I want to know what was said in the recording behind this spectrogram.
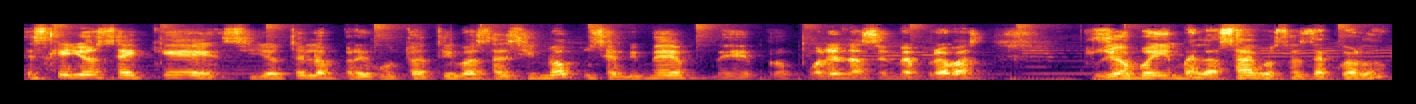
es que yo sé que si yo te lo pregunto a ti vas a decir, no, pues si a mí me, me proponen hacerme pruebas, pues yo voy y me las hago, ¿estás de acuerdo?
